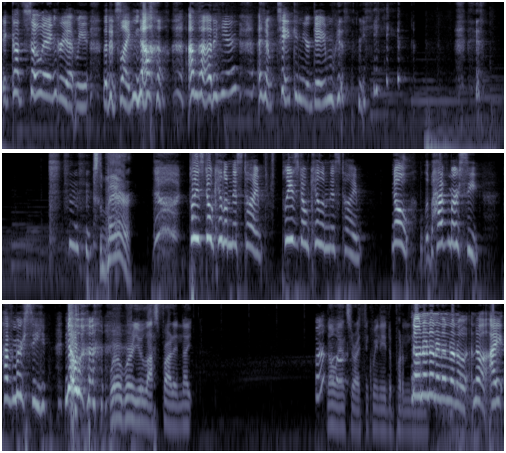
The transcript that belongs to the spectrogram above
it got so angry at me that it's like nah i'm out of here and i'm taking your game with me. It's the bear. please don't kill him this time. Please don't kill him this time. No have mercy. Have mercy. No. Where were you last Friday night? No answer. I think we need to put him no no no no no no no. No i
